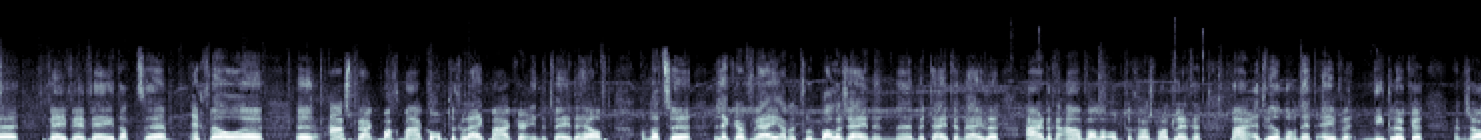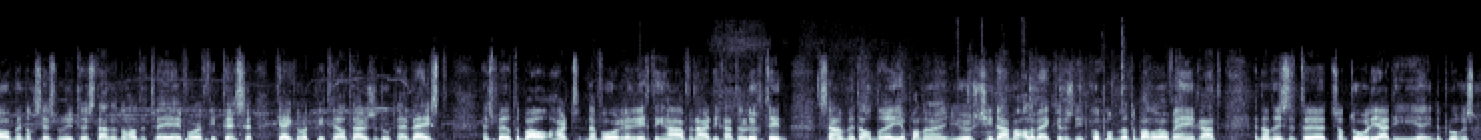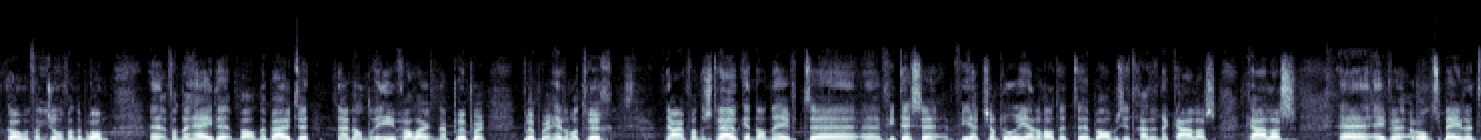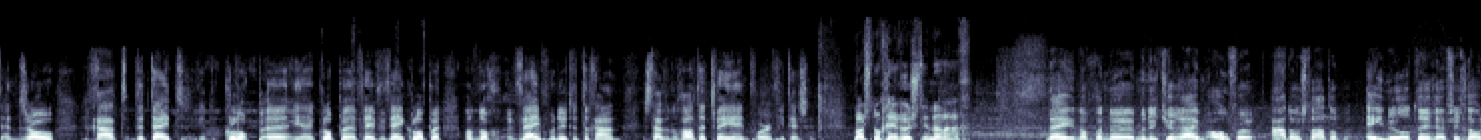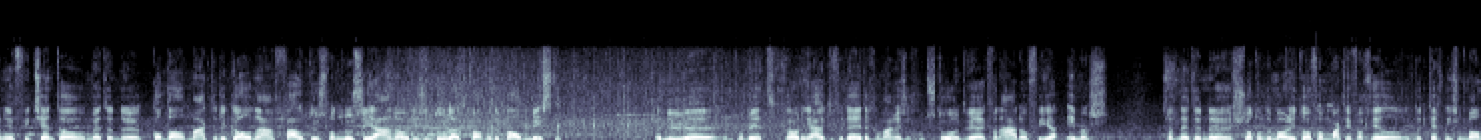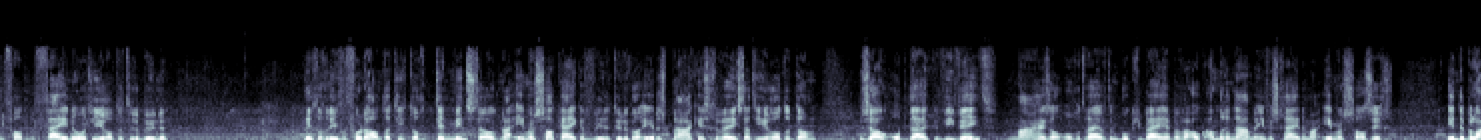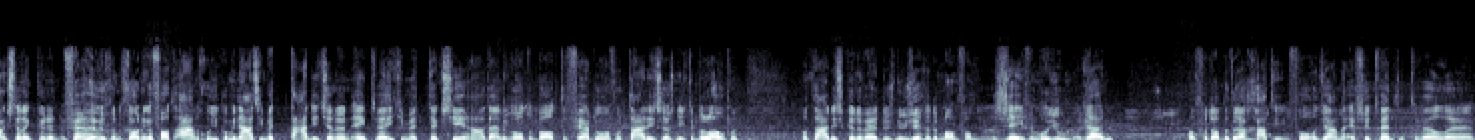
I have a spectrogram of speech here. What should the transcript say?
VVV. Dat uh, echt wel uh, uh, aanspraak mag maken op de gelijkmaker in de tweede helft. Omdat ze lekker vrij aan het voetballen zijn. En bij tijd en wijle aardige aanvallen op de grasmat leggen. Maar het wil nog net even niet lukken. En zo met nog zes minuten staat het nog altijd 2-1 voor Vitesse. Kijken wat Piet Veldhuizen doet. Hij wijst en speelt de bal hard naar voren richting Havenaar. Die gaat de lucht in samen met andere Japaner Yoshida. Maar allebei kunnen ze niet koppen omdat de bal er overheen gaat. En dan is het uh, Chanturia die in de ploeg is gekomen van John van der Brom. Uh, van der Heide, bal naar buiten. Naar een andere invaller, naar Prupper. Prupper helemaal terug naar Van der Struik. En dan heeft uh, uh, Vitesse via Chanturia nog altijd uh, balbezit. Gaat het naar Kalas. Kalas even rondspelend. En zo gaat de tijd klop, kloppen, VVV kloppen. Want nog vijf minuten te gaan. Staat er nog altijd 2-1 voor Vitesse. Was nog geen rust in Den Haag? Nee, nog een uh, minuutje ruim over. ADO staat op 1-0 tegen FC Groningen. Vicento met een uh, kopbal maakte de goal na een fout dus van Luciano. Die zijn doel uitkwam en de bal miste. En nu uh, probeert Groningen uit te verdedigen. Maar is een goed storend werk van ADO via Immers. Ik zag net een shot op de monitor van Martin van Geel. De technische man van Feyenoord hier op de tribune. Ligt toch in ieder geval voor de hand dat hij toch tenminste ook naar Immers zal kijken. Van wie natuurlijk al eerder sprake is geweest dat hij in Rotterdam zou opduiken. Wie weet. Maar hij zal ongetwijfeld een boekje bij hebben waar ook andere namen in verschijnen. Maar Immers zal zich in de belangstelling kunnen verheugen. Groningen valt aan. Goede combinatie met Tadic en een 1-2'tje met Texera. Uiteindelijk rolt de bal te ver door voor Tadic. Dat is niet te belopen. Want Tadic kunnen wij dus nu zeggen de man van 7 miljoen ruim. Want voor dat bedrag gaat hij volgend jaar naar FC Twente. Terwijl uh,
